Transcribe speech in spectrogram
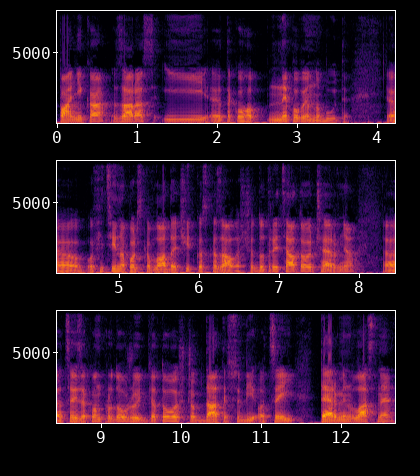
паніка зараз, і е, такого не повинно бути. Е, Офіційна польська влада чітко сказала, що до 30 червня е, цей закон продовжують для того, щоб дати собі оцей термін, власне,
